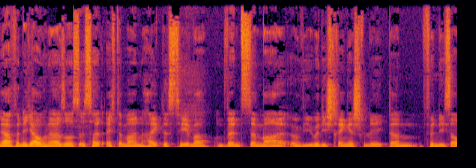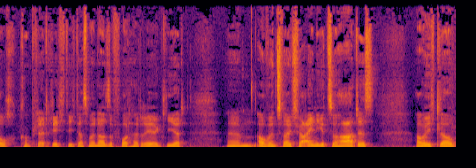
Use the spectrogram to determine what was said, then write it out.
Ja, finde ich auch. Ne? Also es ist halt echt immer ein heikles Thema und wenn es dann mal irgendwie über die Stränge schlägt, dann finde ich es auch komplett richtig, dass man da sofort halt reagiert. Ähm, auch wenn es vielleicht für einige zu hart ist, aber ich glaube,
